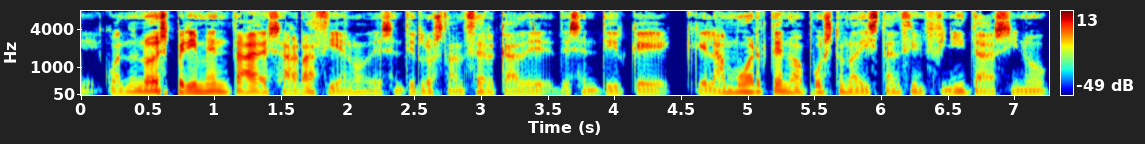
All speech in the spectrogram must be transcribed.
Eh, cuando uno experimenta esa gracia, ¿no? De sentirlos tan cerca, de, de sentir que, que, la muerte no ha puesto una distancia infinita, sino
